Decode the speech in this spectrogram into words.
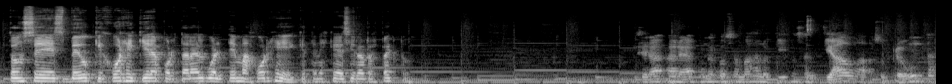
Entonces veo que Jorge quiere aportar algo al tema. Jorge, ¿qué tenés que decir al respecto? Quisiera agregar una cosa más a lo que dijo Santiago, a su pregunta,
